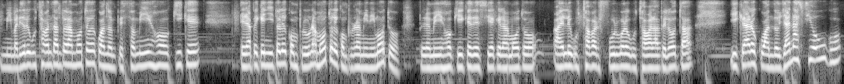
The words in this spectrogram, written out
a mi marido le gustaban tanto las motos que cuando empezó mi hijo Quique, era pequeñito, le compró una moto, le compró una mini moto. Pero mi hijo Quique decía que la moto, a él le gustaba el fútbol, le gustaba la pelota. Y claro, cuando ya nació Hugo,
